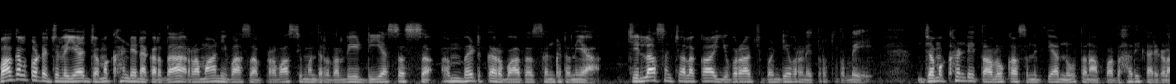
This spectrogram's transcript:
ಬಾಗಲಕೋಟೆ ಜಿಲ್ಲೆಯ ಜಮಖಂಡಿ ನಗರದ ರಮಾನಿವಾಸ ಪ್ರವಾಸಿ ಮಂದಿರದಲ್ಲಿ ಡಿಎಸ್ಎಸ್ ಅಂಬೇಡ್ಕರ್ ವಾದ ಸಂಘಟನೆಯ ಜಿಲ್ಲಾ ಸಂಚಾಲಕ ಯುವರಾಜ್ ಬಂಡಿಯವರ ನೇತೃತ್ವದಲ್ಲಿ ಜಮಖಂಡಿ ತಾಲೂಕಾ ಸಮಿತಿಯ ನೂತನ ಪದಾಧಿಕಾರಿಗಳ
